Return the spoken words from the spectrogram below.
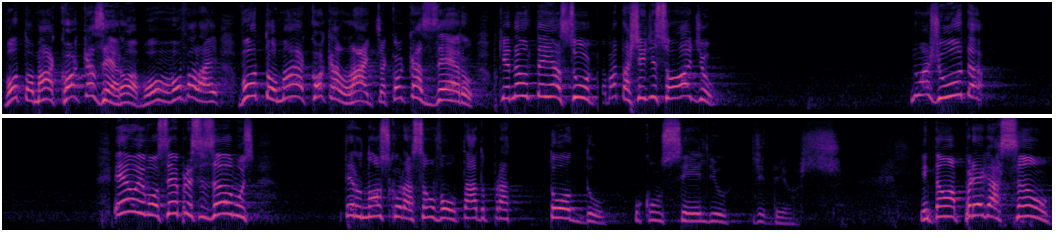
vou tomar a Coca Zero, ó, vou, vou falar aí. Vou tomar a Coca Light, a Coca Zero, porque não tem açúcar, mas está cheio de sódio. Não ajuda. Eu e você precisamos ter o nosso coração voltado para todo o conselho de Deus. Então a pregação,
